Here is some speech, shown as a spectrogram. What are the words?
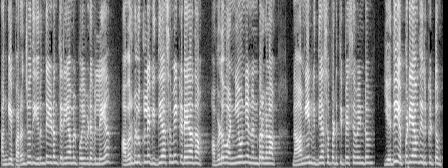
அங்கே பரஞ்சோதி இருந்த இடம் தெரியாமல் போய்விடவில்லையா? அவர்களுக்குள்ளே வித்தியாசமே கிடையாதாம். அவ்வளவு அந்யோன்ய நண்பர்களாம். நாம் ஏன் வித்தியாசப்படுத்தி பேச வேண்டும்? எது எப்படியாவது இருக்கட்டும்.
